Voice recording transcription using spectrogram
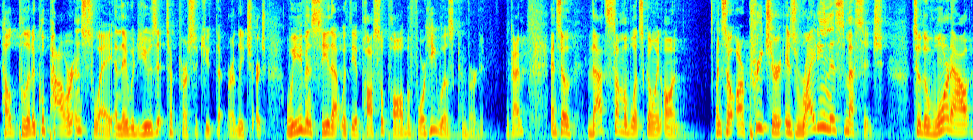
held political power and sway, and they would use it to persecute the early church. We even see that with the Apostle Paul before he was converted. Okay? And so that's some of what's going on. And so our preacher is writing this message to the worn out,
